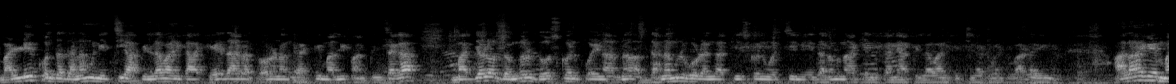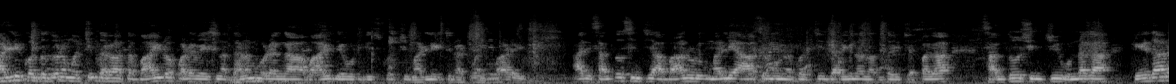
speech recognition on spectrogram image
మళ్ళీ కొంత ధనమునిచ్చి ఆ పిల్లవానికి ఆ కేదార తోరణం కట్టి మళ్ళీ పంపించగా మధ్యలో దొంగలు దోసుకొని పోయిన అన్న ధనములు కూడా తీసుకొని వచ్చి నీ ధనము నాకెందుకని ఆ పిల్లవానికి ఇచ్చినటువంటి వాడు అయింది అలాగే మళ్ళీ కొంత దూరం వచ్చిన తర్వాత బావిలో పడవేసిన ధనం కూడా ఆ వాయుదేవుడు తీసుకొచ్చి మళ్ళీ ఇచ్చినటువంటి వాడైంది అది సంతోషించి ఆ బాలుడు మళ్ళీ ఆశ్రమంలోకి వచ్చి జరిగినదంతా చెప్పగా సంతోషించి ఉండగా కేదార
